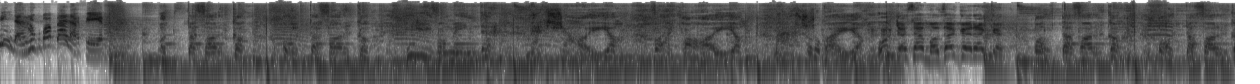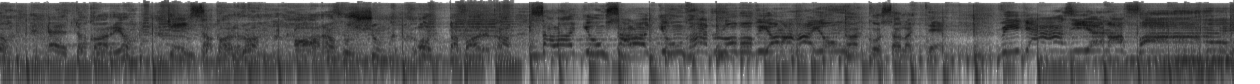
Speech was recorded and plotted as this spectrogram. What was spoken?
minden lukba belefér. ott a farka, ott a farka, hívom minden, meg se hallja, vagy ha hallja, mások hallja. Hogy teszem az egereket? Ott a farka, ott a farka, eltakarja, készakarva, arra fussunk, ott a farka. Szaladjunk, szaladjunk, hát lovogjon a hajunk. Akkor szaladj te. Vigyázz, jön a faj!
